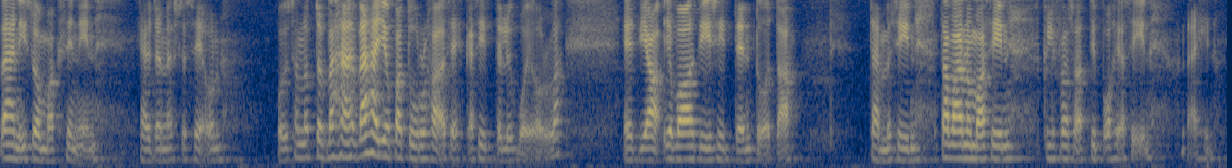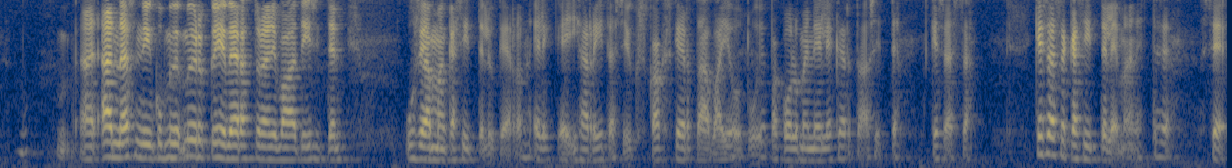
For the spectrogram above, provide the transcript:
vähän isommaksi, niin käytännössä se on, voi sanoa, että vähän, vähän jopa turhaa se käsittely voi olla. Et ja, ja vaatii sitten tuota, tämmöisiin tavanomaisiin glyfosaattipohjaisiin näihin NS-myrkkyihin verrattuna, niin vaatii sitten useamman käsittelykerran. Eli ei ihan riitä yksi, kaksi kertaa, vaan joutuu jopa kolme, neljä kertaa sitten kesässä kesässä käsittelemään, että se, se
